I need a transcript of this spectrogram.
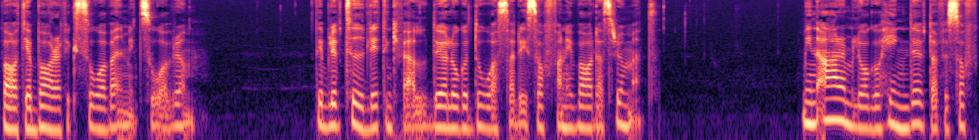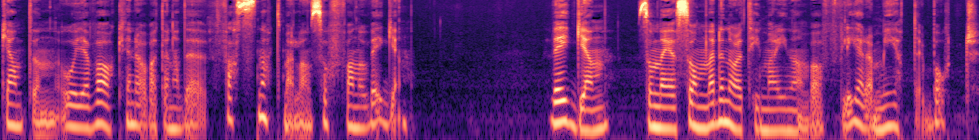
var att jag bara fick sova i mitt sovrum. Det blev tydligt en kväll då jag låg och dåsade i soffan i vardagsrummet. Min arm låg och hängde utanför soffkanten och jag vaknade av att den hade fastnat mellan soffan och väggen. Väggen, som när jag somnade några timmar innan var flera meter bort.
